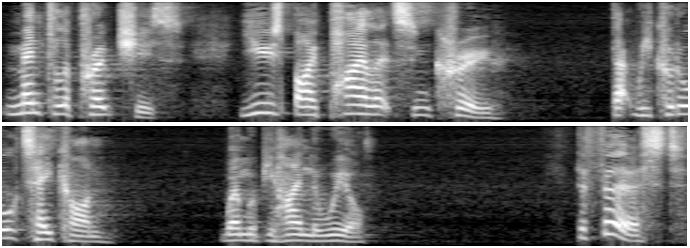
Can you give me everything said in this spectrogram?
mental approaches used by pilots and crew that we could all take on when we're behind the wheel. The first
